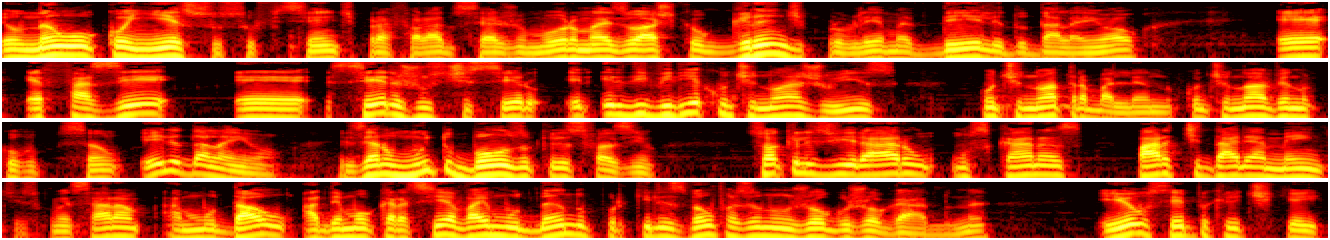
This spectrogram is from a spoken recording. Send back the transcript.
eu não o conheço o suficiente para falar do Sérgio Moro, mas eu acho que o grande problema dele, do Dallagnol, é, é fazer é, ser justiceiro. Ele, ele deveria continuar juiz, continuar trabalhando, continuar vendo corrupção. Ele e o Dallagnol, eles eram muito bons no que eles faziam. Só que eles viraram uns caras partidariamente. Eles começaram a, mudar, a democracia vai mudando porque eles vão fazendo um jogo jogado, né? Eu sempre critiquei.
